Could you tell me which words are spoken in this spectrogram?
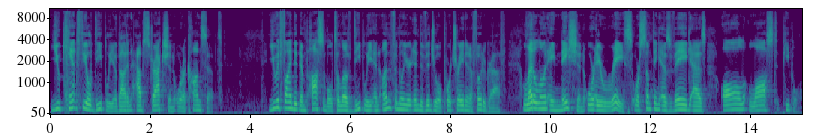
You can't feel deeply about an abstraction or a concept. You would find it impossible to love deeply an unfamiliar individual portrayed in a photograph, let alone a nation or a race or something as vague as all lost people.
